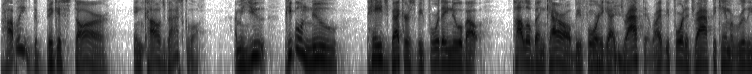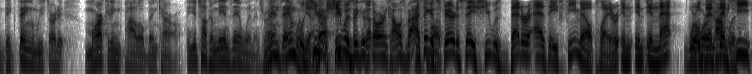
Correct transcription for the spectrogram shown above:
probably the biggest star in college basketball. I mean, you people knew Paige Bueckers before they knew about Paolo Banchero before he got drafted, right? Before the draft became a really big thing and we started marketing Paolo Banchero. You're talking men's and women's, right? Men's and women's. Well, she, yeah, she she's was the biggest star in college basketball. I think it's fair to say she was better as a female player in, in, in that world More than, than he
